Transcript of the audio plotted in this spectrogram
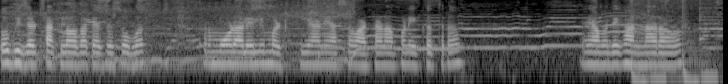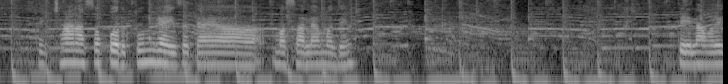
तो भिजत टाकला होता त्याच्यासोबत. तर मोड आलेली मटकी आणि असं वाटाणा आपण एकत्र यामध्ये घालणार आहोत. ते छान असं परतून घ्यायचं त्या मसाल्यामध्ये. तेलामध्ये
